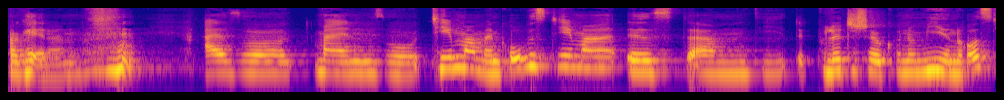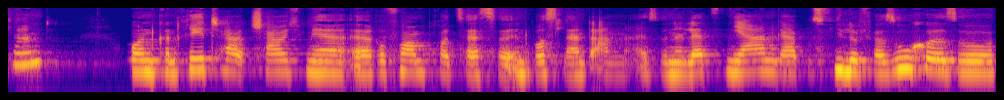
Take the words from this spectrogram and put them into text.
Okay, dann. Also mein so Thema, mein grobes Thema ist ähm, die, die, politische Ökonomie in Russland. Und konkret scha schaue ich mir äh, Reformprozesse in Russland an. Also in den letzten Jahren gab es viele Versuche, so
